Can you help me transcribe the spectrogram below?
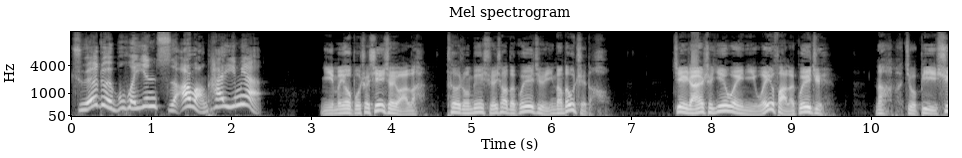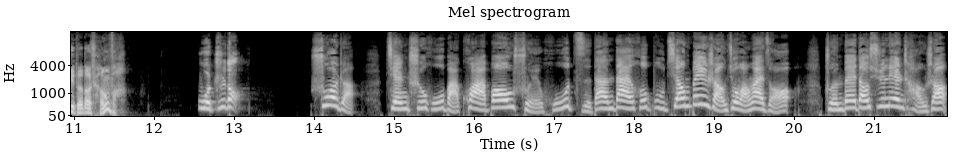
绝对不会因此而网开一面。你们又不是新学员了，特种兵学校的规矩应当都知道。既然是因为你违反了规矩，那么就必须得到惩罚。我知道。说着，剑齿虎把挎包、水壶、子弹袋和步枪背上，就往外走。准备到训练场上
